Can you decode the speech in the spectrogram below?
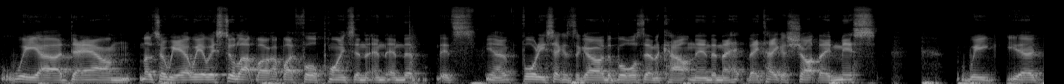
we are down. No, so we are, we're still up by up by four points, and and, and the, it's you know 40 seconds to go. The ball's down the Carlton end, and they they take a shot, they miss we you know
